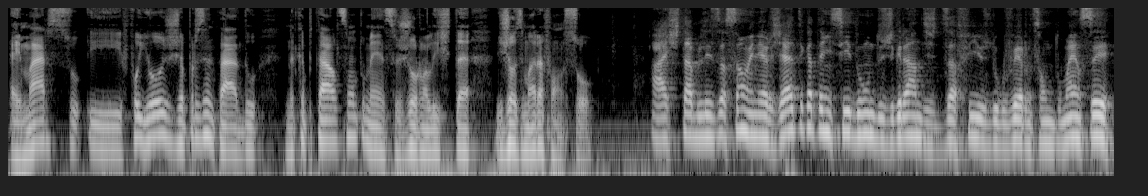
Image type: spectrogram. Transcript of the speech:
em março e foi hoje apresentado na capital são tomense, jornalista Josimar Afonso. A estabilização energética tem sido um dos grandes desafios do governo são tomense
